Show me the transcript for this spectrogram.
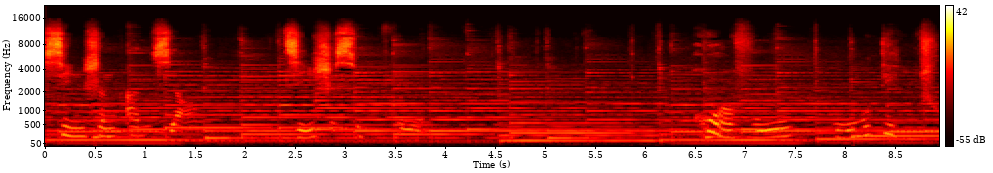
心生安详即是幸福？祸福无定处，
